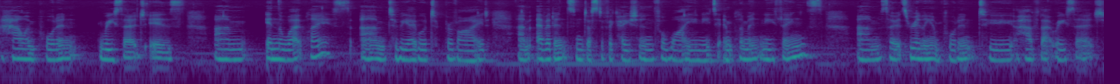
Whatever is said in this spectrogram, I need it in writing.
how important research is um, in the workplace um, to be able to provide um, evidence and justification for why you need to implement new things. Um, so it's really important to have that research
